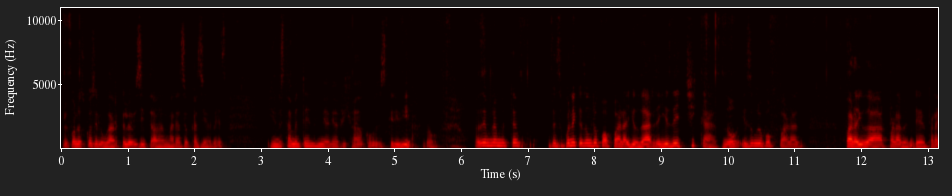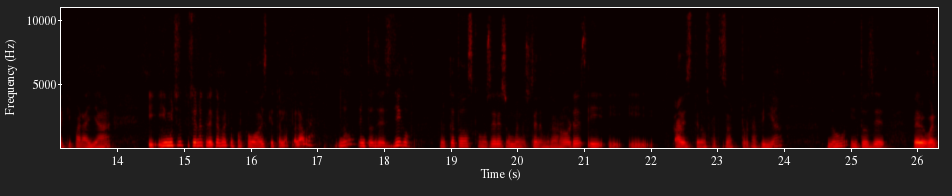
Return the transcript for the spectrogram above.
que conozco ese lugar, que lo he visitado en varias ocasiones. Y honestamente ni me había fijado cómo se escribía, ¿no? Simplemente se supone que es un grupo para ayudarse y es de chicas, ¿no? Y es un grupo para, para ayudar, para vender, para aquí, para allá. Y, y muchos pusieron a criticarme que por cómo había escrito la palabra, ¿no? Entonces digo, creo que todos como seres humanos tenemos errores y, y, y a veces tenemos faltas de ortografía, ¿no? Entonces, Pero bueno,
